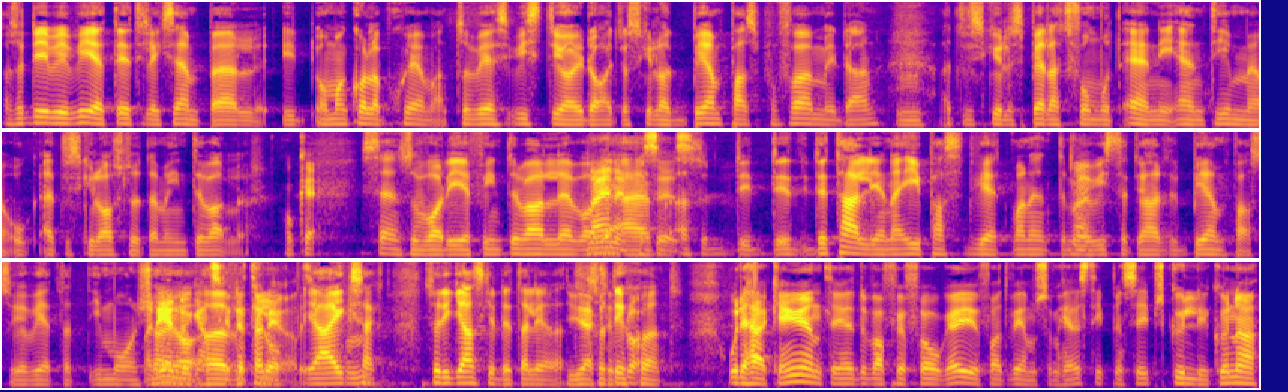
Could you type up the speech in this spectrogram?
Alltså det vi vet är till exempel, om man kollar på schemat, så vis- visste jag idag att jag skulle ha ett benpass på förmiddagen, Mm. att vi skulle spela två mot en i en timme och att vi skulle avsluta med intervaller. Okej. Sen så vad det är för intervaller, vad Nej, det nej, är. precis. Alltså, det, det, detaljerna i passet vet man inte, men Nej. jag visste att jag hade ett benpass och jag vet att imorgon Men det är ändå jag ganska detaljerat. Mm. Ja, exakt. Så det är ganska detaljerat. Det är så jäkligt det är bra. skönt. Och det här kan ju egentligen, varför jag frågar är ju för att vem som helst i princip skulle kunna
